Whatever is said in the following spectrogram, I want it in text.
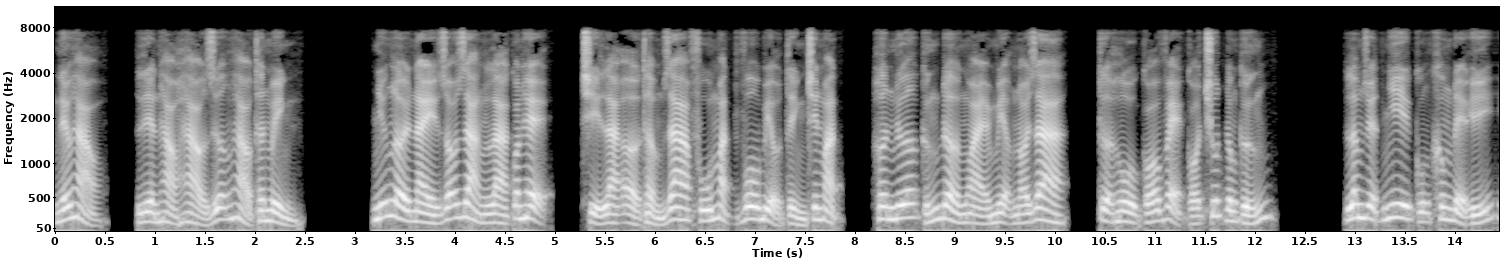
nếu hảo, liền hảo hảo dưỡng hảo thân mình. Những lời này rõ ràng là quan hệ, chỉ là ở thẩm gia phú mặt vô biểu tình trên mặt, hơn nữa cứng đờ ngoài miệng nói ra, tựa hồ có vẻ có chút đông cứng. Lâm Duyệt Nhi cũng không để ý,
